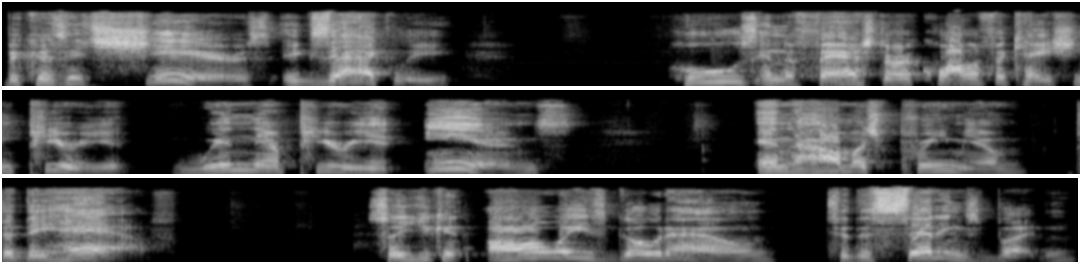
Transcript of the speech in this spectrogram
because it shares exactly who's in the fast start qualification period, when their period ends, and how much premium that they have. So you can always go down to the settings button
